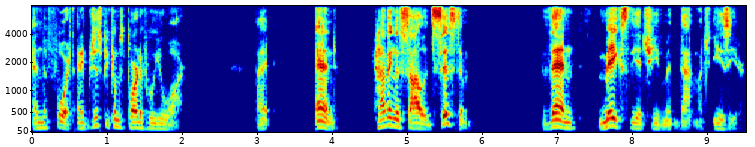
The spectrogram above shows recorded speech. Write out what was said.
and the fourth. And it just becomes part of who you are. Right. And having a solid system then makes the achievement that much easier.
